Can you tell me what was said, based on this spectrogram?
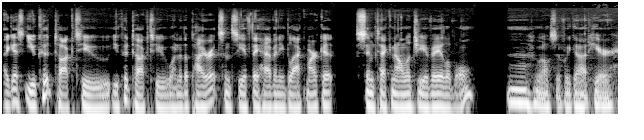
I guess you could talk to you could talk to one of the pirates and see if they have any black market sim technology available. Uh, who else have we got here?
